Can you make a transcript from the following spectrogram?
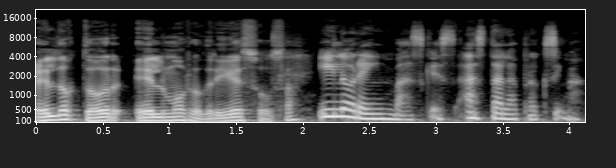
El doctor Elmo Rodríguez Sosa y Lorraine Vázquez. Hasta la próxima.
